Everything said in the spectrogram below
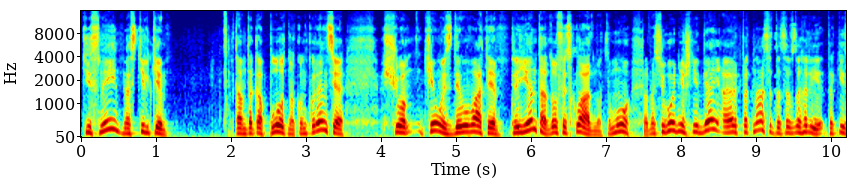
тісний, настільки там така плотна конкуренція, що чимось здивувати клієнта досить складно. Тому на сьогоднішній день AR-15 це взагалі такий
